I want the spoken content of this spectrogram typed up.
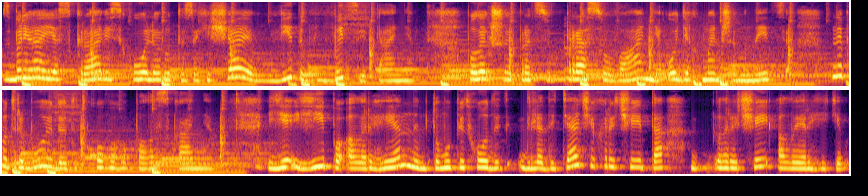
зберігає яскравість кольору та захищає від вицвітання, полегшує прасування, одяг менше мнеться, не потребує додаткового полоскання. Є гіпоалергенним, тому підходить для дитячих речей та речей алергіків.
